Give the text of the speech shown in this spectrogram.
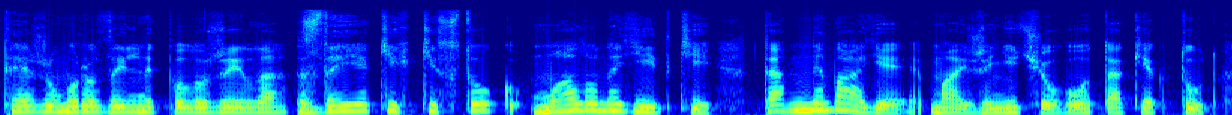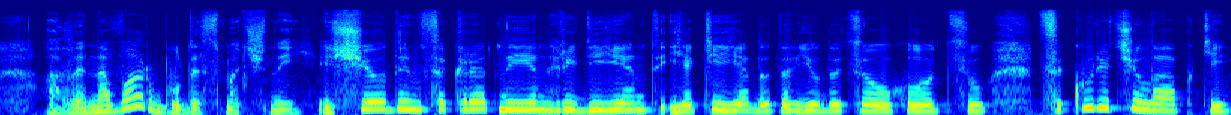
теж у морозильник положила. З деяких кісток мало наїдки, там немає майже нічого, отак як тут. Але навар буде смачний. І ще один секретний інгредієнт, який я додаю до цього холодцю, це курячі лапки.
